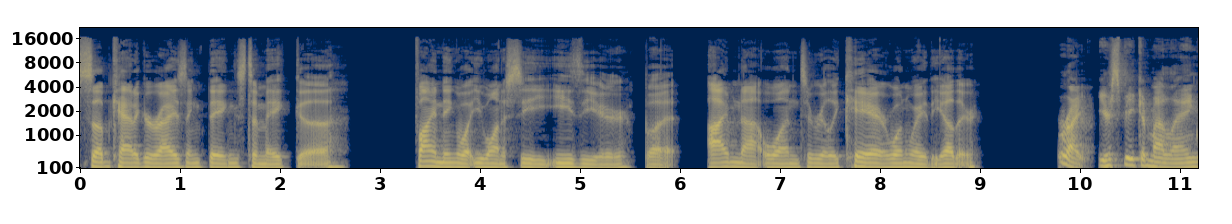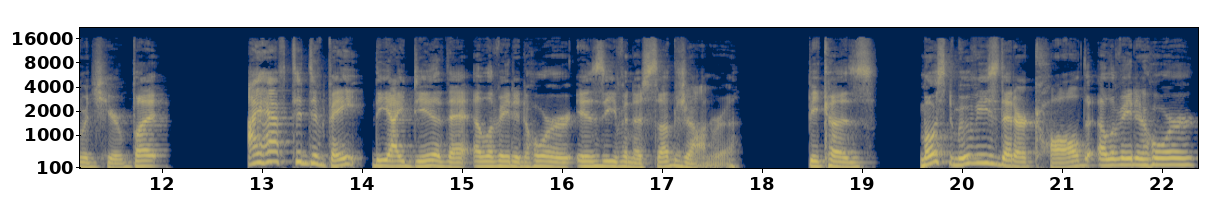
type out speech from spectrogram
subcategorizing things to make uh finding what you want to see easier, but I'm not one to really care one way or the other. Right. You're speaking my language here, but I have to debate the idea that elevated horror is even a subgenre because most movies that are called elevated horror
